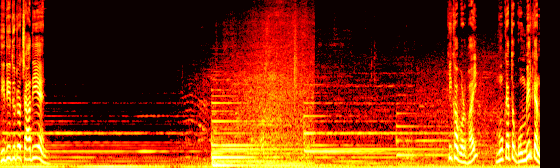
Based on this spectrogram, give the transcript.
দিদি দুটো চা দিয়েন। কি খবর ভাই? মুখ এত গম্ভীর কেন?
